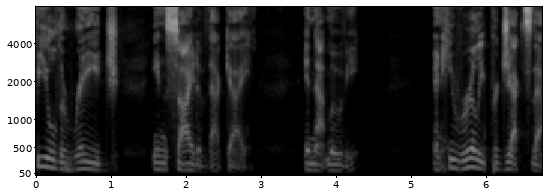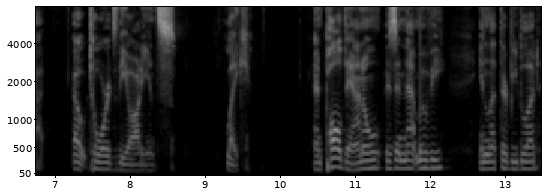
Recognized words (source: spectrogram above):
feel the rage inside of that guy in that movie. And he really projects that out towards the audience. Like and Paul Dano is in that movie in Let There Be Blood,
